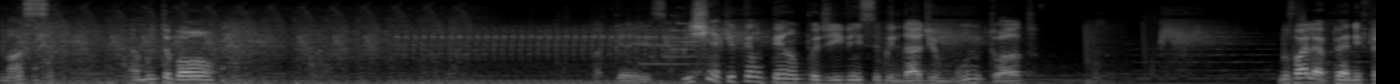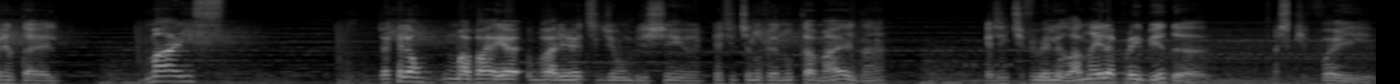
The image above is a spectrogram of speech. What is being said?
Nossa, é muito bom. Ok, esse bichinho aqui tem um tempo de invencibilidade muito alto. Não vale a pena enfrentar ele. Mas... Já que ele é uma variante de um bichinho que a gente não vê nunca mais, né? A gente viu ele lá na Ilha Proibida. Acho que foi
